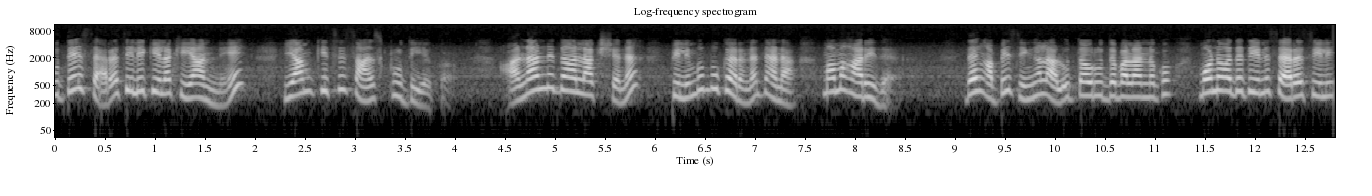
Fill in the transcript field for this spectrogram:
පුතේ සැරසිලි කියලා කියන්නේ යම් කිසි සංස්කෘතියක අනන්‍යතා ලක්ෂණ පිළිඹු කරන තැන. මම හරිද? දැන් අපේ සිංහල අලුත් අවුරුද්ද බලන්නකෝ මොනවද තියෙන සැරසිලි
